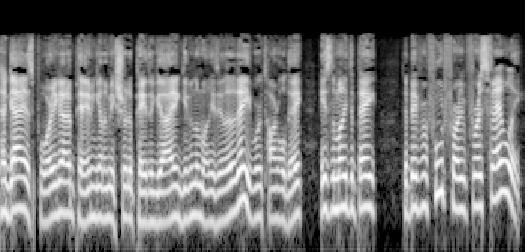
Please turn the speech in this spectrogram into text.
a guy is poor, you gotta pay him, you gotta make sure to pay the guy and give him the money at the end of the day. He worked hard all day. He has the money to pay, to pay for food for, for his family.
